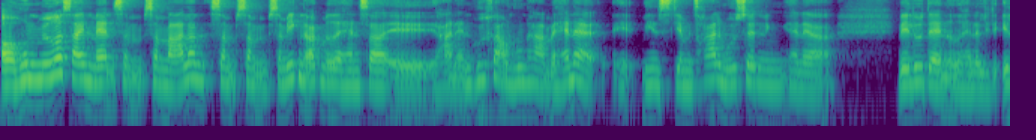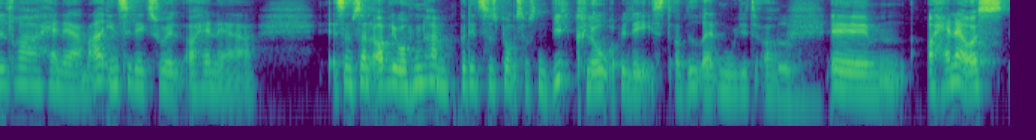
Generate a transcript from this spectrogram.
og hun møder sig en mand, som, som maler, som, som, som ikke nok med, at han så øh, har en anden hudfarve, end hun har, men han er øh, hendes diametrale modsætning. Han er veluddannet, han er lidt ældre, han er meget intellektuel, og han er som sådan oplever hun ham på det tidspunkt som sådan vildt klog og belæst og ved alt muligt. Og, mm. øhm, og han er også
